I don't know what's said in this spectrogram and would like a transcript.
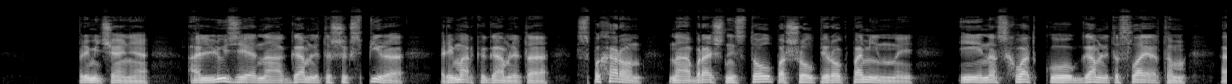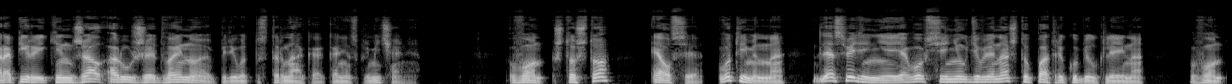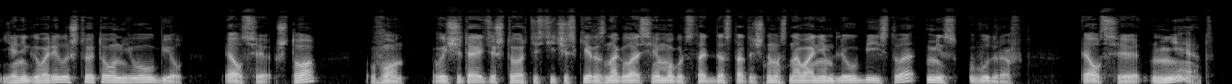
Примечание. Аллюзия на Гамлета Шекспира, ремарка Гамлета. С похорон на брачный стол пошел пирог поминный. И на схватку Гамлета с Лаэртом рапира и кинжал – оружие двойное, перевод Пастернака, конец примечания. Вон, что-что? Элси, вот именно. Для сведения, я вовсе не удивлена, что Патрик убил Клейна. Вон, я не говорила, что это он его убил. Элси, что? Вон, вы считаете, что артистические разногласия могут стать достаточным основанием для убийства, мисс Вудров? Элси, нет.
